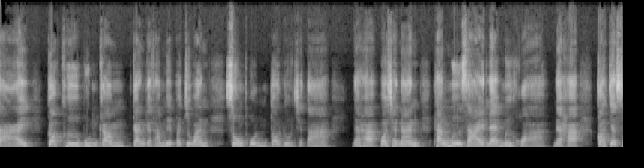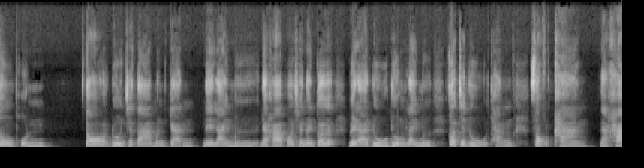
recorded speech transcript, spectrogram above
ซ้ายก็คือบุญกรรม การกระทำในปัจจุบัน ส่งผลต่อดวงชะตา นะคะ เพราะฉะนั้นทั้งมือซ้ายและมือขวานะคะ ก็จะส่งผลต่อดวงชะตาเหมือนกันในลายมือนะคะ เพราะฉะนั้นก็เวลาดูดวงลายมือก็จะดูทั้งสองข้างนะคะ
